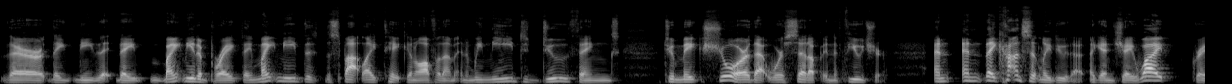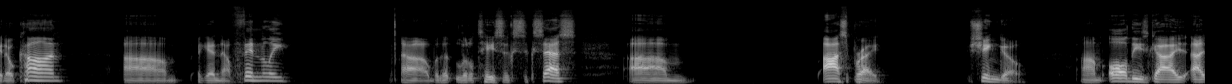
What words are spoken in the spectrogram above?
They're, they need they might need a break. They might need the, the spotlight taken off of them, and we need to do things to make sure that we're set up in the future. And and they constantly do that. Again, Jay White, Great-O-Khan, um, again now Finlay, uh, with a little taste of success. Um, Ospreay, Shingo, um, all these guys, uh,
